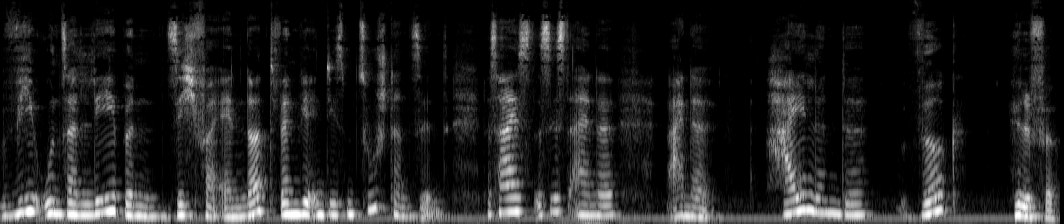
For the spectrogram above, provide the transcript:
wie unser Leben sich verändert, wenn wir in diesem Zustand sind. Das heißt, es ist eine, eine heilende Wirkhilfe.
